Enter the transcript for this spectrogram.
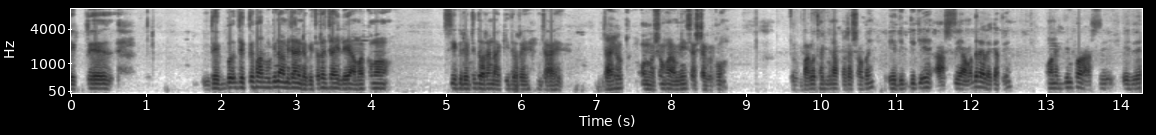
দেখতে, দেখব, দেখতে পারব কিনা আমি জানি না। ভিতরে যাইলে আমার কোনো সিকিউরিটি ধরে না, কি ধরে যায়। যাই হোক, অন্য সময় আমি চেষ্টা করব। তো ভালো থাকবেন আপনারা সবাই। এই দিক দিকে আসছি আমাদের এলাকাতে। অনেকদিন পর আসছি, এই যে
